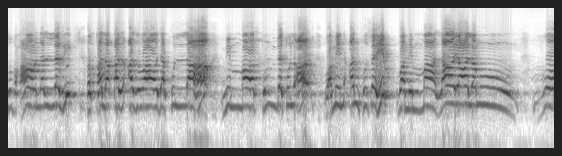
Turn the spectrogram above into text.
سبحان اللذی خلق الازواج کلہا مما تنبت الارض ومن انفسہم ومما لا يعلمون وہ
